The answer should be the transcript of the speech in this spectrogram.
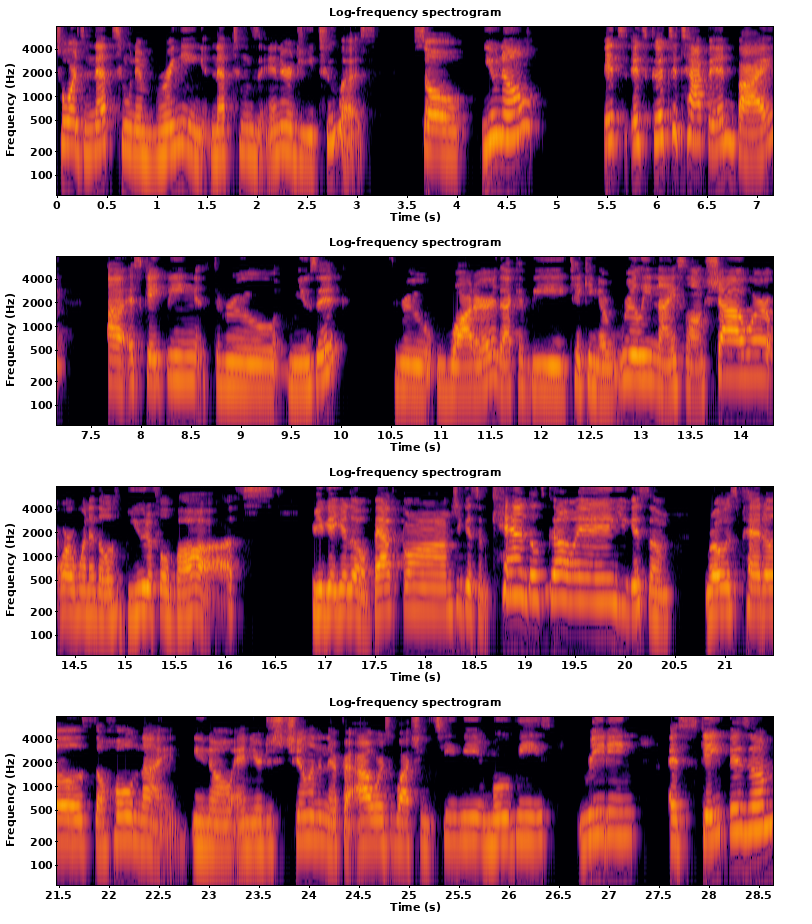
towards Neptune and bringing Neptune's energy to us. So, you know, it's it's good to tap in by uh, escaping through music, through water. That could be taking a really nice long shower or one of those beautiful baths. You get your little bath bombs, you get some candles going, you get some rose petals, the whole nine, you know, and you're just chilling in there for hours watching TV, movies, reading, escapism,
